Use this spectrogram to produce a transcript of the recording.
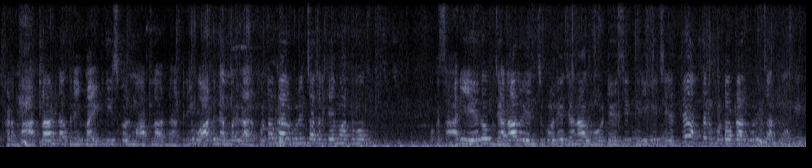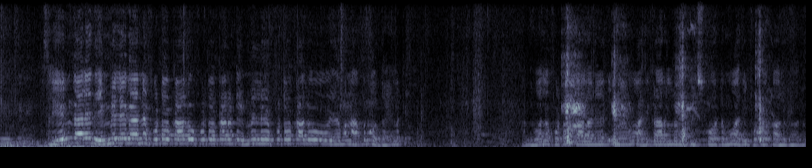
అక్కడ మాట్లాడిన అతని మైక్ తీసుకొని మాట్లాడిన అతని వార్డు నెంబర్ కాదు ఫోటోకాల్ గురించి అతనికి ఏం అర్థమవుతుంది? ఒకసారి ఏదో జనాలు ఎంచుకొని జనాలు ఓటేసి తిరిగి చేస్తే అతని ఫోటోకాల్ గురించి అర్థమవుతుంది. అసలు ఏమి కాలేదు ఎమ్మెల్యే గారినే ఫోటోకాలు ఫోటోకాల్ అంటే ఎమ్మెల్యే ఫోటోకాలు ఏమన్నా అర్థమవుతాయి వీళ్ళకి? అందువల్ల ఫోటోకాల్ అనేది మేము అధికారులను పిలుచుకోవటము అది ఫోటోకాల్ కాదు.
